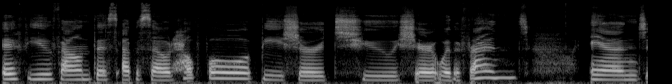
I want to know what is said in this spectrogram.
If you found this episode helpful, be sure to share it with a friend and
